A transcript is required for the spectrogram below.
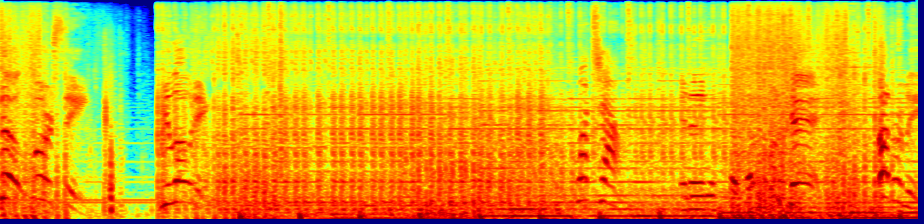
No mercy. Reloading! Watch out! Dead! Cover me!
